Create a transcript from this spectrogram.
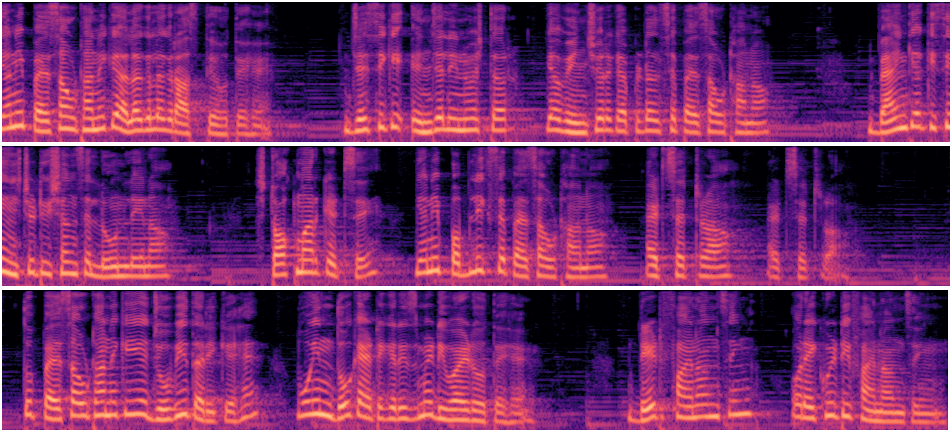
यानी पैसा उठाने के अलग अलग रास्ते होते हैं। जैसे कि एंजल इन्वेस्टर या वेंचर कैपिटल से पैसा उठाना बैंक या किसी इंस्टीट्यूशन से लोन लेना स्टॉक मार्केट से, यानी पब्लिक से पैसा उठाना एट्सेट्रा एट्सेट्रा तो पैसा उठाने के ये जो भी तरीके हैं, वो इन दो कैटेगरीज में डिवाइड होते हैं। डेट फाइनेंसिंग और इक्विटी फाइनेंसिंग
